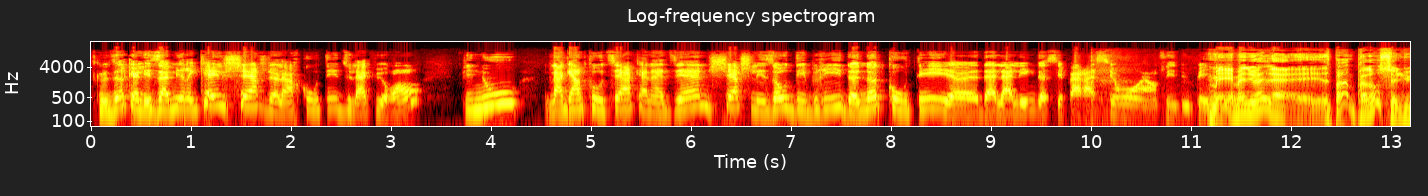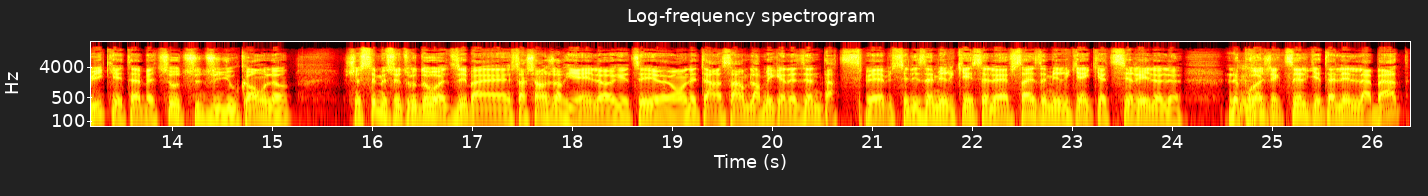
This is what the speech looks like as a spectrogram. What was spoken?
Ce qui veut dire que les Américains cherchent de leur côté du lac Huron, puis nous la garde côtière canadienne cherche les autres débris de notre côté euh, de la ligne de séparation euh, entre les deux pays. Mais Emmanuel, euh, prenons celui qui a été abattu au-dessus du Yukon là. Je sais, M. Trudeau a dit, ben, ça change rien, là. Tu sais, euh, on était ensemble, l'armée canadienne participait, puis c'est les Américains, c'est le F-16 américain qui a tiré le, le projectile qui est allé l'abattre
